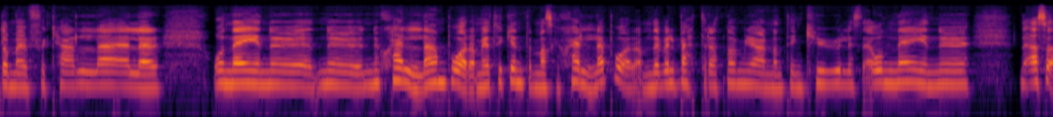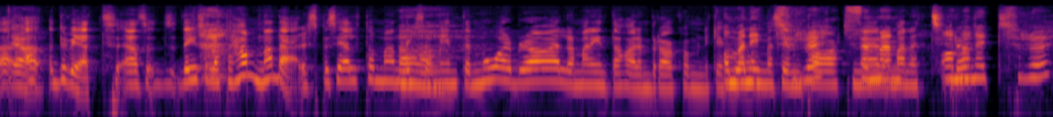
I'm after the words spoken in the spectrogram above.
de är för kalla, eller och nej nu, nu, nu skäller han på dem. Jag tycker inte man ska skälla på dem, det är väl bättre att de gör någonting kul. Och nej nu, alltså du vet, alltså, det är så lätt att hamna där, speciellt om man liksom inte mår bra eller om man inte har en bra kommunikation med sin trött, partner. Man, om, man är trött. om man är trött.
